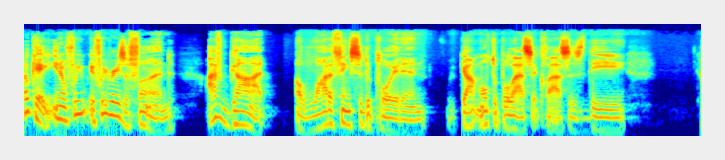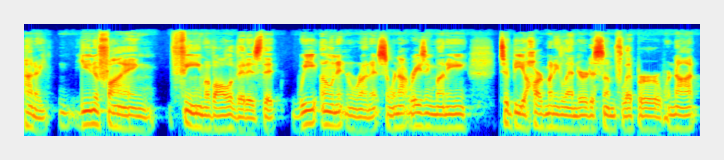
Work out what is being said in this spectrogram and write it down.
okay, you know, if we if we raise a fund, I've got a lot of things to deploy it in. We've got multiple asset classes. The kind of unifying theme of all of it is that we own it and run it. So we're not raising money to be a hard money lender to some flipper. We're not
